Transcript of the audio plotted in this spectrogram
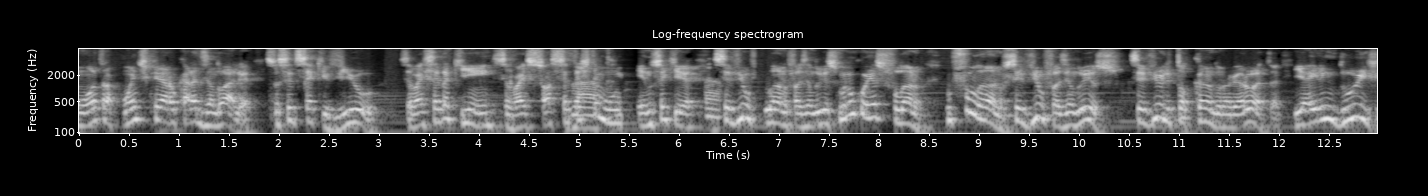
um outra ponte que era o cara dizendo: olha, se você disser que viu, você vai sair daqui, hein? Você vai só ser Exato. testemunho. E não sei o quê. É. Você viu o fulano fazendo isso? Mas não conheço fulano. O fulano, você viu fazendo isso? Você viu ele tocando na garota? E aí ele induz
